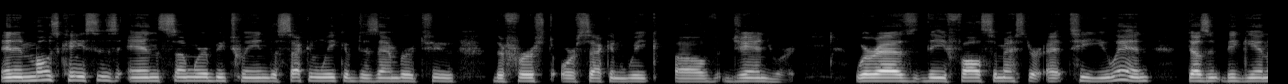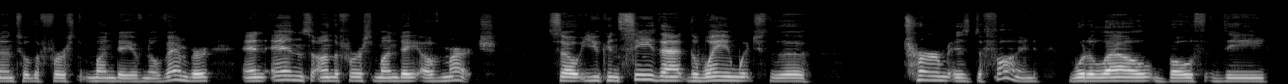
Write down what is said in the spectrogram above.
And in most cases ends somewhere between the second week of December to the first or second week of January whereas the fall semester at TUN doesn't begin until the first Monday of November and ends on the first Monday of March. So you can see that the way in which the term is defined would allow both the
